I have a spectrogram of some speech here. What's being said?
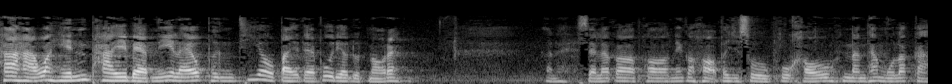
ถ้าหากว่าเห็นภัยแบบนี้แล้วพึงเที่ยวไปแต่ผู้เดียวดุดนอแรกเสร็จแล้วก็พอนี้ก็เหาะไปสู่ภูเขานันทมูลกะ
